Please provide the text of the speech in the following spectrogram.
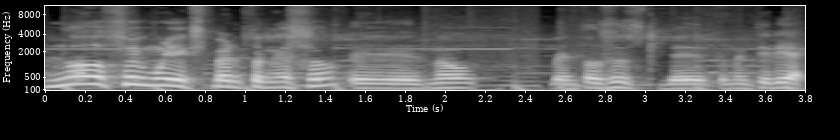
no soy muy experto en eso. eh, no, entonces de- te mentiría.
